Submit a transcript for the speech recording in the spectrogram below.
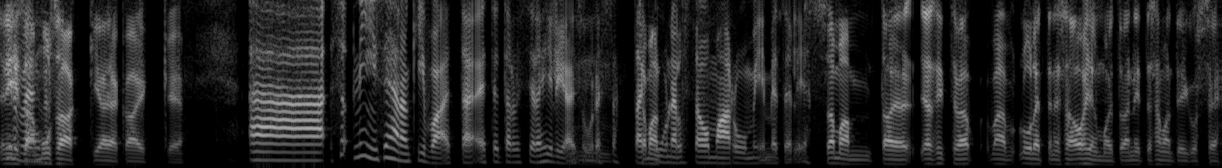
Ja Hirveän saa hyvä. musakkia ja kaikkea. Ää, so, niin, sehän on kiva, että ette tarvitse siellä hiljaisuudessa Mm. tai Sama- kuunnella sitä omaa ruumiin meteliä. Sama, tai, ja sitten mä, mä luulen, että ne saa ohjelmoitua niitä saman tien, kun se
